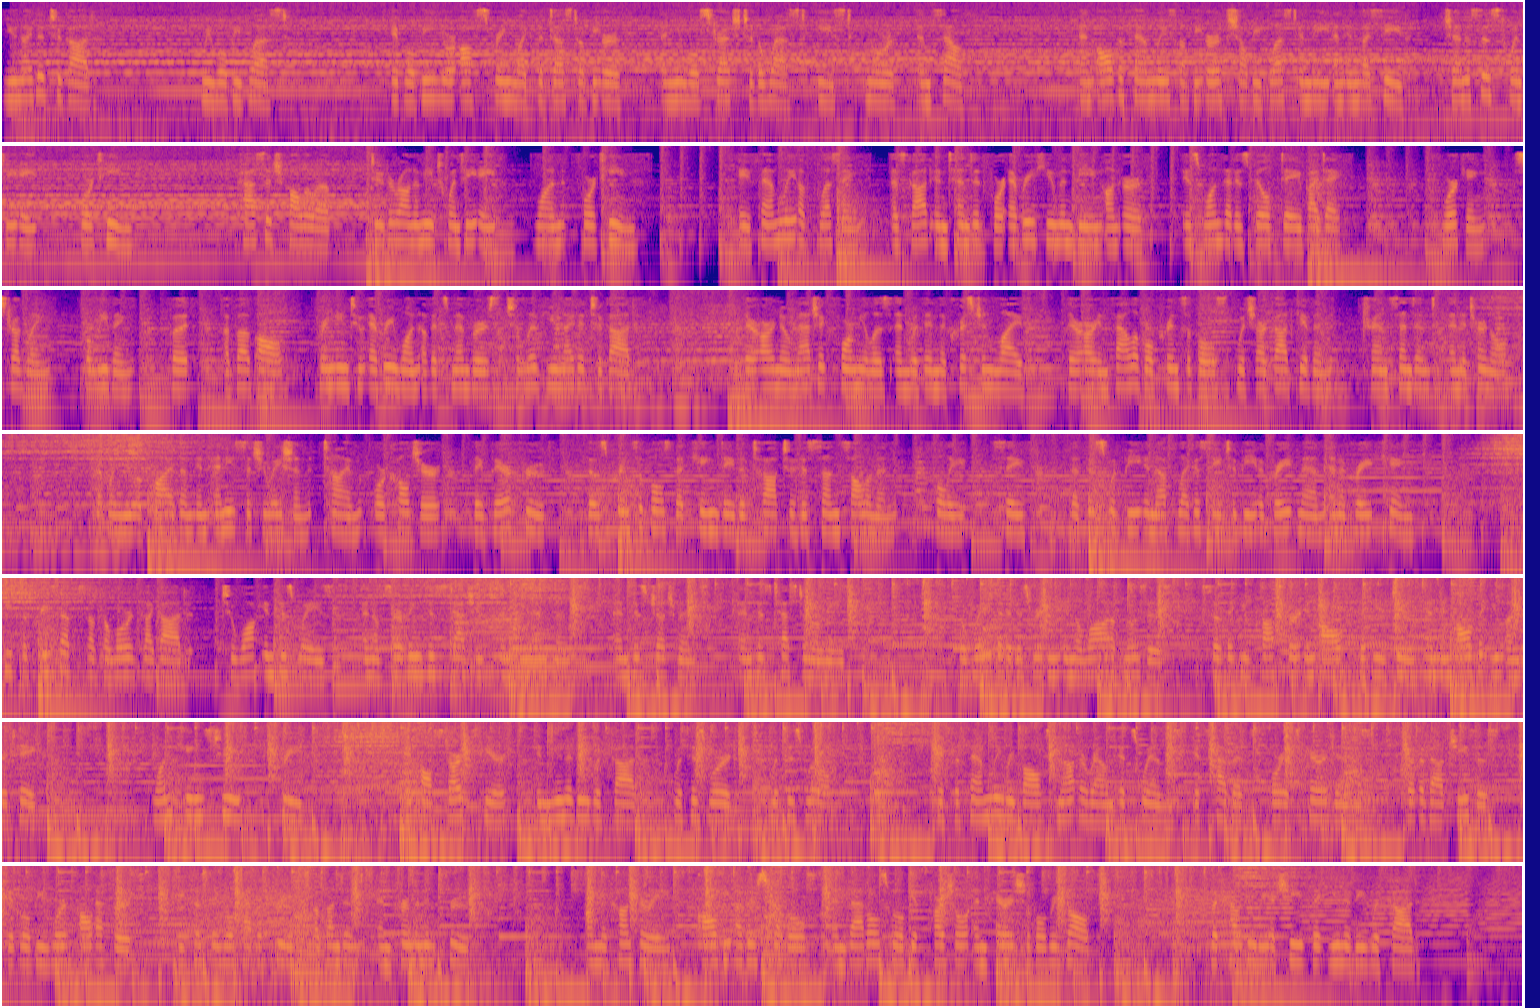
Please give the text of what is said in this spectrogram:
united to God. We will be blessed. It will be your offspring like the dust of the earth, and you will stretch to the west, east, north, and south. And all the families of the earth shall be blessed in thee and in thy seed. Genesis 28, 14. Passage follow-up, Deuteronomy 28, 1, 14. A family of blessing, as God intended for every human being on earth, is one that is built day by day. Working, struggling, believing, but, above all, bringing to every one of its members to live united to God. There are no magic formulas and within the Christian life, there are infallible principles which are God-given, transcendent and eternal. That when you apply them in any situation, time, or culture, they bear fruit, those principles that King David taught to his son Solomon, fully, safe, that this would be enough legacy to be a great man and a great king. Keep the precepts of the Lord thy God, to walk in his ways, and observing his statutes and commandments, and his judgments, and his testimonies. The way that it is written in the law of Moses, so that you prosper in all that you do and in all that you undertake. 1 Kings 2, 3. It all starts here, in unity with God, with His Word, with His will. If the family revolves not around its whims, its habits, or its paradigms, but about Jesus, it will be worth all efforts, because they will have a fruit, abundant and permanent fruit. On the contrary, all the other struggles and battles will give partial and perishable results. But how do we achieve that unity with God?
